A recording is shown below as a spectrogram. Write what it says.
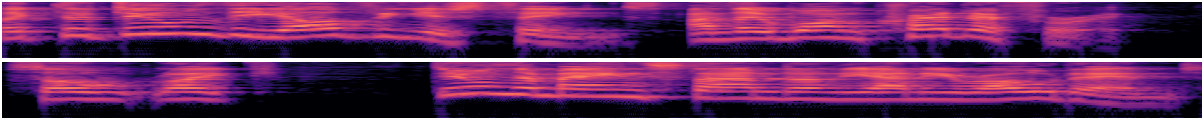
like they're doing the obvious things and they want credit for it. So like doing the main stand on the Annie Road end.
